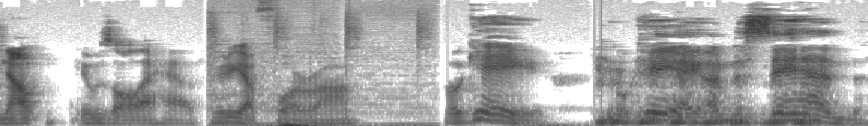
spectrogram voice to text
Nope, it was all I have. I already got four wrong. Okay, okay, I understand.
